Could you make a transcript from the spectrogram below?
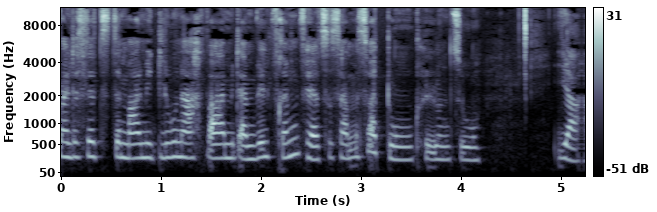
weil das letzte Mal mit Luna war mit einem wildfremden Pferd zusammen. Es war dunkel und so. Ja,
